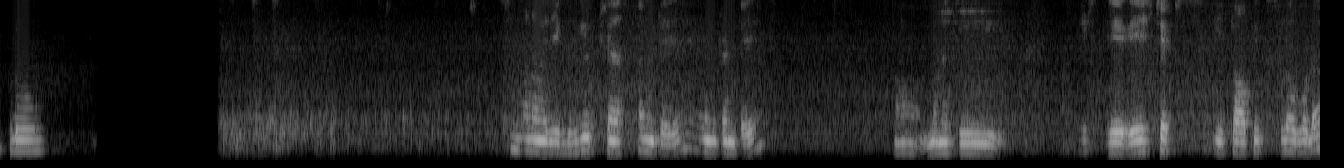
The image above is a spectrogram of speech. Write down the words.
ఇప్పుడు సో మనం ఇది ఎగ్జిక్యూట్ చేస్తుంటే ఏంటంటే మనకి ఏ ఏ స్టెప్స్ ఈ టాపిక్స్లో కూడా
